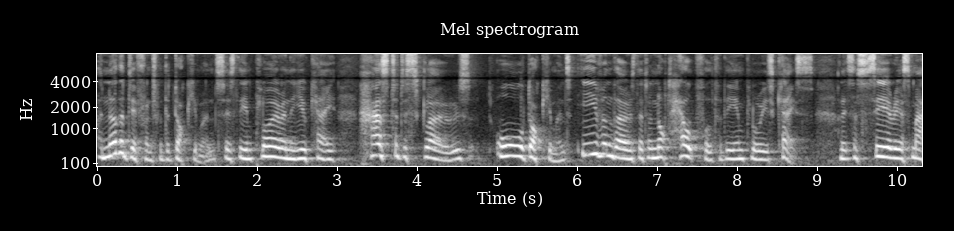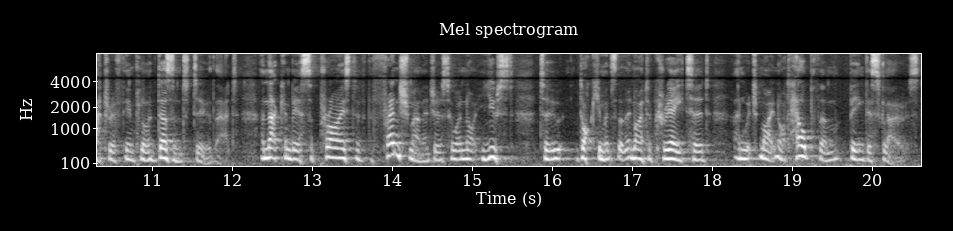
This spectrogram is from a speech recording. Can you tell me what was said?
Another difference with the documents is the employer in the UK has to disclose all documents, even those that are not helpful to the employee's case. And it's a serious matter if the employer doesn't do that. And that can be a surprise to the French managers who are not used to documents that they might have created and which might not help them being disclosed.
